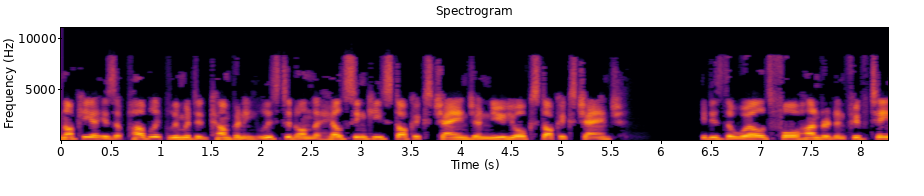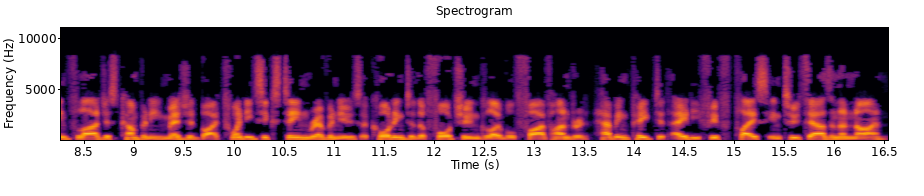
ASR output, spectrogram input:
Nokia is a public limited company listed on the Helsinki Stock Exchange and New York Stock Exchange. It is the world's 415th largest company measured by 2016 revenues according to the Fortune Global 500, having peaked at 85th place in 2009.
